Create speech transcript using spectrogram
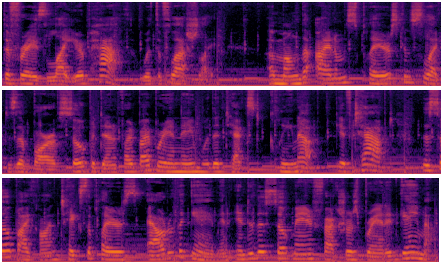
the phrase light your path with the flashlight. Among the items players can select is a bar of soap identified by brand name with the text clean up. If tapped, the soap icon takes the players out of the game and into the soap manufacturer's branded game app.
